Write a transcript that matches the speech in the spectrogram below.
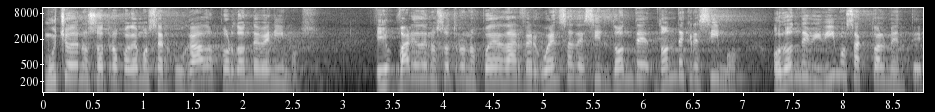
Muchos de nosotros podemos ser juzgados por dónde venimos. Y varios de nosotros nos puede dar vergüenza decir dónde, dónde crecimos, o dónde vivimos actualmente.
